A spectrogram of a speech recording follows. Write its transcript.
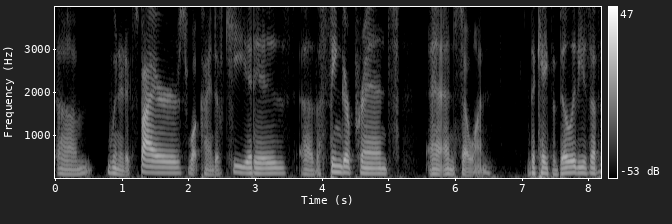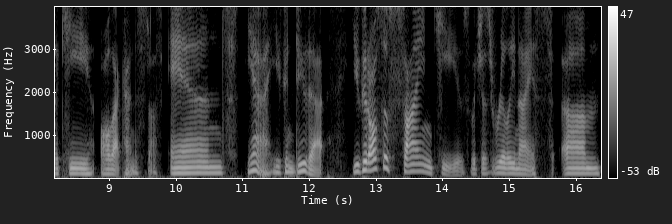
um, when it expires, what kind of key it is, uh, the fingerprint, and, and so on the capabilities of the key, all that kind of stuff. And yeah, you can do that. You could also sign keys, which is really nice. Um,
